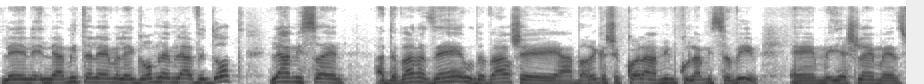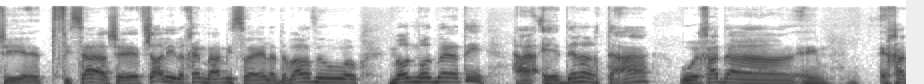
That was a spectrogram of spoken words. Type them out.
להמית עליהם, לגרום להם לאבדות לעם ישראל. הדבר הזה הוא דבר שברגע שכל העמים כולם מסביב, הם, יש להם איזושהי אה, תפיסה שאפשר להילחם בעם ישראל, הדבר הזה הוא מאוד מאוד בעייתי. היעדר הרתעה הוא אחד ה... אחד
